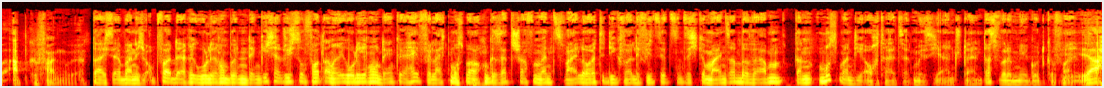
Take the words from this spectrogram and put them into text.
abgefangen wird. Da ich selber nicht Opfer der Regulierung bin, denke ich natürlich sofort an Regulierung, denke, hey, vielleicht muss man auch ein Gesetz schaffen, wenn zwei Leute, die qualifiziert sind, sich gemeinsam bewerben, dann muss man die auch teilzeitmäßig einstellen. Das würde mir gut gefallen. Ja,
